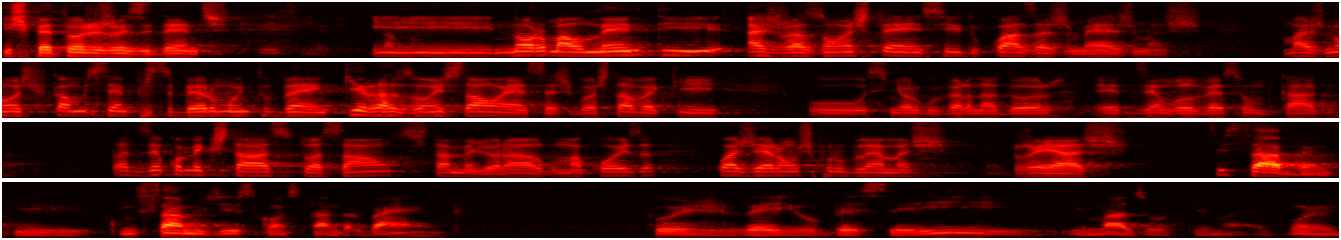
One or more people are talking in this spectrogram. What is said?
inspetores residentes. E normalmente as razões têm sido quase as mesmas, mas nós ficamos sem perceber muito bem que razões são essas. Gostava que o senhor governador eh, desenvolvesse um bocado para dizer como é que está a situação, se está a melhorar alguma coisa, quais eram os problemas reais. Vocês sabem que começamos isso com o Standard Bank, depois veio o BCI e mais última, depois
